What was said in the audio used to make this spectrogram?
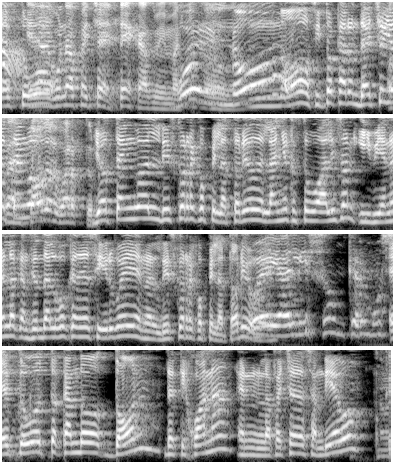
ok. Estuvo... En alguna fecha de Texas, me imagino. Güey, no. No, sí tocaron. De hecho, O yo sea, en tengo... todo el Warp Tour. Yo tengo el disco recopilatorio del año que estuvo Allison y viene la canción de algo que decir, güey, en el disco recopilatorio, Güey, güey. Allison, qué hermoso. Estuvo tocando Don de Tijuana en la fecha de San Diego. Ok.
